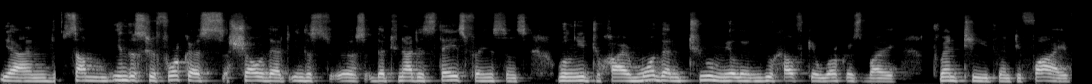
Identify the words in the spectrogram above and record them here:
Yeah, and some industry forecasts show that industry, uh, that United States, for instance, will need to hire more than two million new healthcare workers by 2025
